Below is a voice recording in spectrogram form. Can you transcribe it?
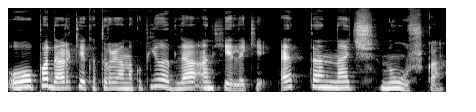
о подарке, который она купила для Анхелики. Это ночнушка.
